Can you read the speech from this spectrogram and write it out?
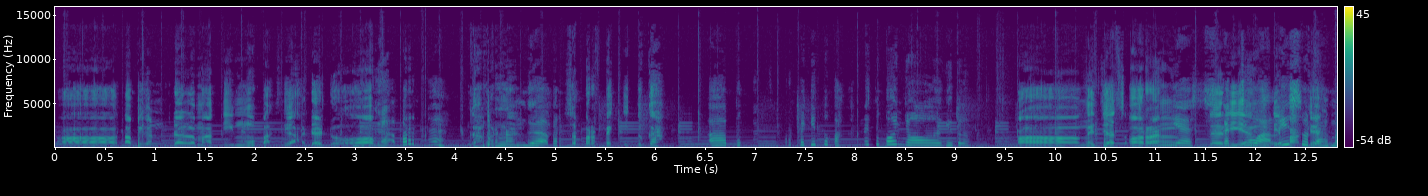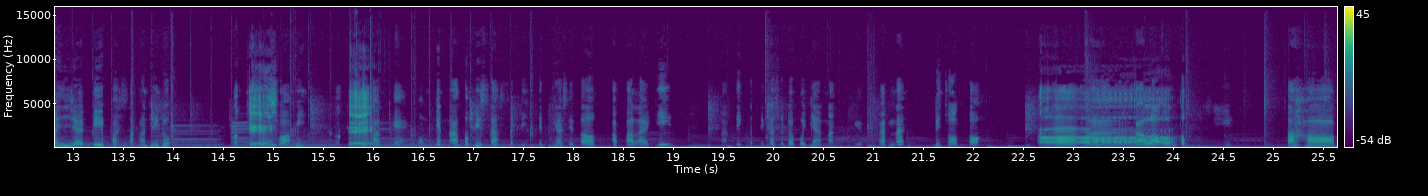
Oh, tapi kan dalam hatimu pasti ada dong. nggak pernah Nggak pernah. nggak pernah Seperfect itu kah? Eh, bukan perfect itu kak karena itu konyol gitu loh Oh, ngejudge orang yes dari yang kecuali dipakai. sudah menjadi pasangan hidup Oke, suami oke. oke mungkin aku bisa sedikit ngasih tahu apalagi nanti ketika sudah punya anak gitu karena dicontoh Oh. Nah, kalau untuk si tahap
